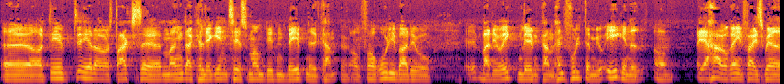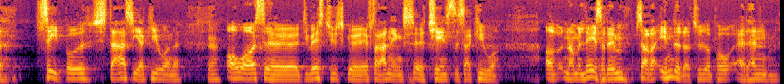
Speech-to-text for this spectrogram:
Uh, og det, det er der jo straks uh, mange, der kan lægge ind til, som om det er den væbnede kamp. Ja. Og for Rudi var det jo, uh, var det jo ikke den væbnede kamp. Han fulgte dem jo ikke ned. Og jeg har jo rent faktisk været set både Stasi-arkiverne ja. og også øh, de vesttyske efterretningstjenestes arkiver. Og når man læser dem, så er der intet, der tyder på, at han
